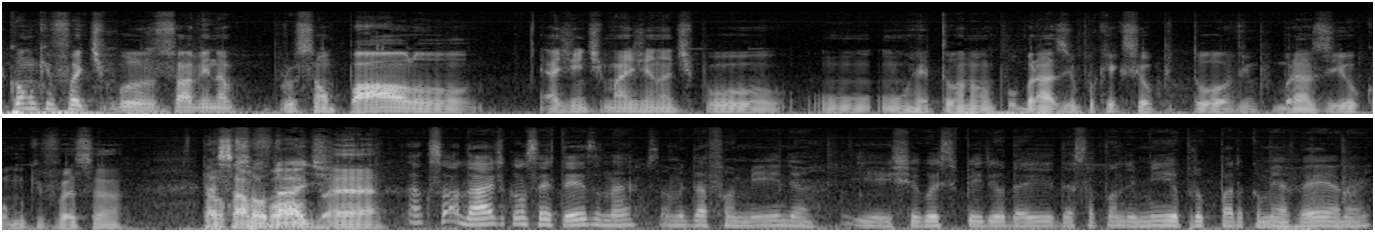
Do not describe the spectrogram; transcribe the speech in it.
como que foi, tipo, sua vinda pro São Paulo? A gente imagina, tipo, um, um retorno pro Brasil. Por que, que você optou a vir pro Brasil? Como que foi essa, Tava essa com saudade? volta? É. Tá com saudade, com certeza, né? Principalmente da família. E chegou esse período aí dessa pandemia, preocupada com a minha véia, né?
